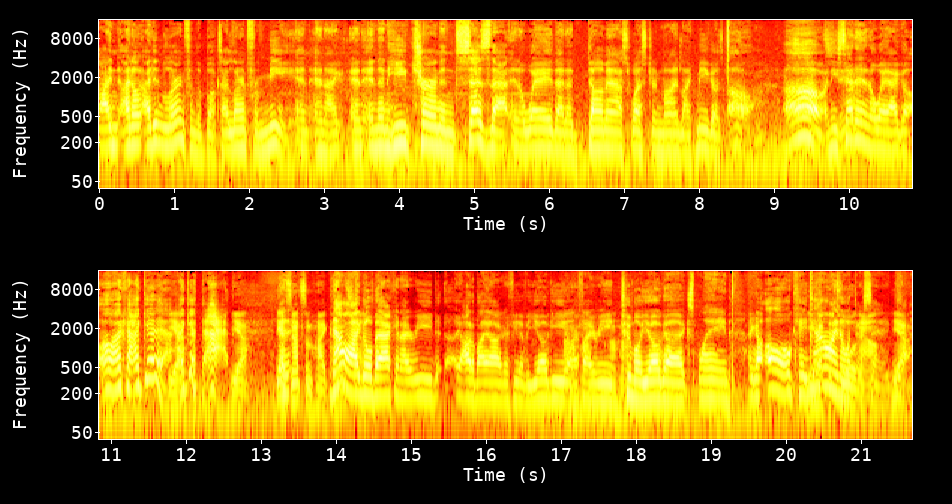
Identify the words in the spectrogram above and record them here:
I, I don't I didn't learn from the books. I learned from me. And and I and, and then he turned and says that in a way that a dumbass Western mind like me goes, oh, oh. And he said it in a way I go, oh, okay, I get it. Yeah. I get that. Yeah. Yeah, it's not some high Now I go back and I read autobiography of a yogi, or if I Uh-huh, read uh-huh. Tummo Yoga explained, I go, oh, okay, have now I know what they're now, saying. yeah.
